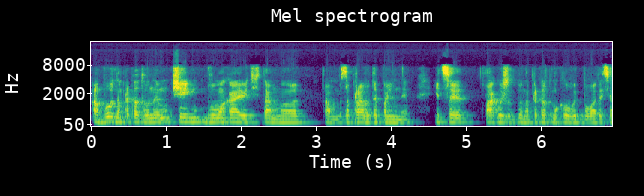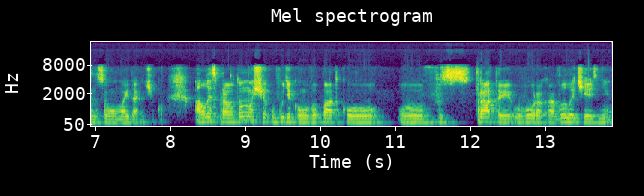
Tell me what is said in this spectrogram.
Або, наприклад, вони ще й вимагають там. Там заправити пальним, і це також, наприклад, могло відбуватися на цьому майданчику. Але справа в тому, що у будь-якому випадку втрати у ворога величезні.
